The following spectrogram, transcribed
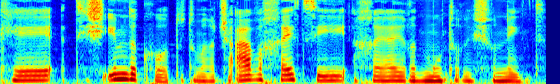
כ-90 דקות, זאת אומרת שעה וחצי אחרי ההירדמות הראשונית.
